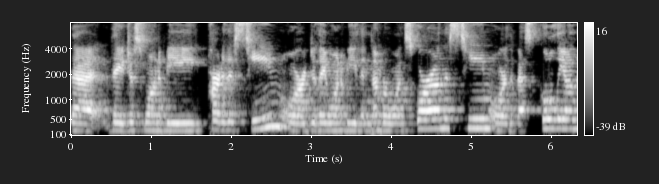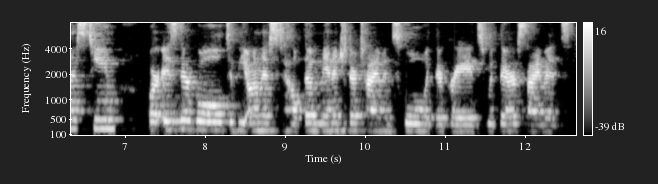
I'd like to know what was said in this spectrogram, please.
that they just want to be part of this team, or do they want to be the number one scorer on this team, or the best goalie on this team? Or is their goal to be on this to help them manage their time in school with their grades, with their assignments?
